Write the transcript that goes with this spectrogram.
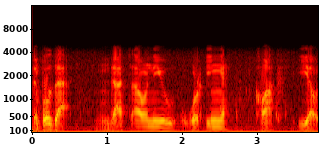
Simple as that. And that's our new working clock EL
